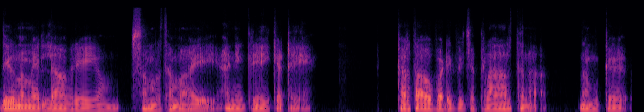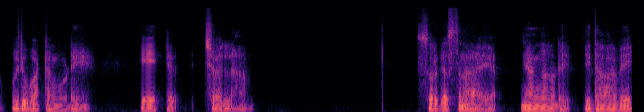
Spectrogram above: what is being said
ദൈവം നമ്മെ എല്ലാവരെയും സമൃദ്ധമായി അനുഗ്രഹിക്കട്ടെ. കർത്താവ് പഠിപ്പിച്ച പ്രാർത്ഥന നമുക്ക് ഒരു വട്ടം കൂടെ ഏറ്റു ചൊല്ലാം. സ്വർഗസ്ഥനായ ഞങ്ങളുടെ പിതാവേ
